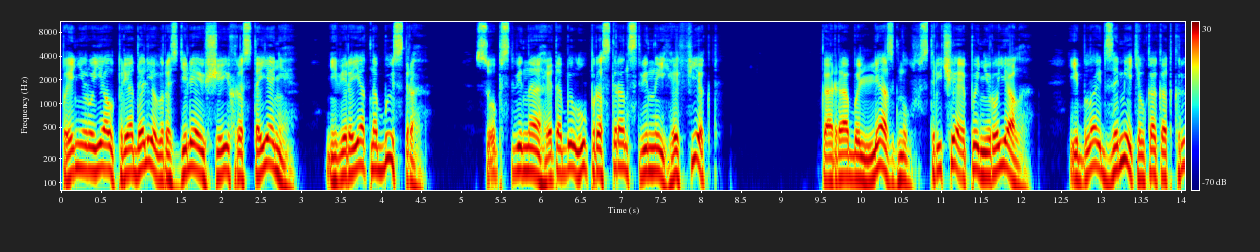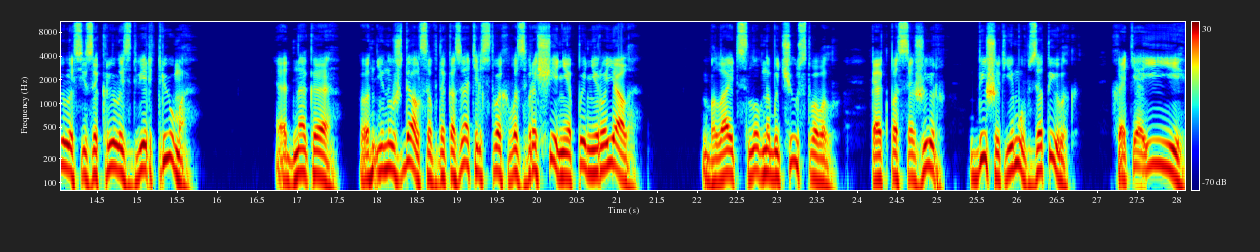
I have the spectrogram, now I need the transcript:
Пенни Роял преодолел разделяющее их расстояние невероятно быстро. Собственно, это был упространственный эффект. Корабль лязгнул, встречая Пенни Рояла, и Блайт заметил, как открылась и закрылась дверь трюма. Однако он не нуждался в доказательствах возвращения Пенни Рояла. Блайт словно бы чувствовал, как пассажир дышит ему в затылок, хотя и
